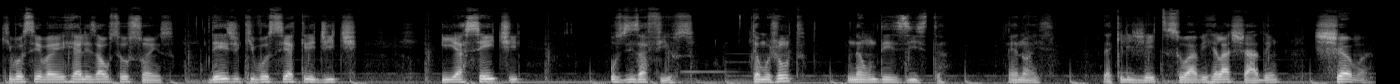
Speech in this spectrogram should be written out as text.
que você vai realizar os seus sonhos, desde que você acredite e aceite os desafios. Tamo junto? Não desista. É nós. Daquele jeito suave e relaxado, hein? Chama!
